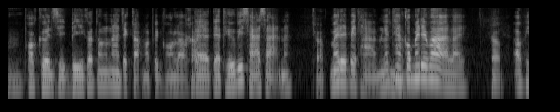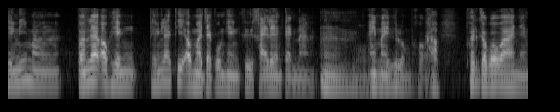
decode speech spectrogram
มพอเกินสี่ปีก็ต้องน่าจะกลับมาเป็นของเราครับแต่แต่ถือวิสาสะนะครับไม่ได้ไปถามและท่านก็ไม่ได้ว่าอะไรครับเอาเพลงนี้มาตอนแรกเอาเพลงเพลงแรกที่เอามาจากวงเฮงคือขายแรงแต่งนางอืมให้ไม้พี่ลมพรครับเพื่อนกับว่าวานอย่าง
